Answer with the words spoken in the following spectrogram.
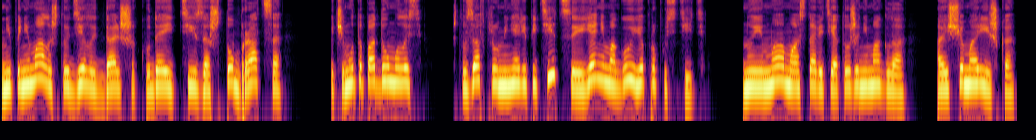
Не понимала, что делать дальше, куда идти, за что браться. Почему-то подумалось, что завтра у меня репетиция, и я не могу ее пропустить. Но и маму оставить я тоже не могла. А еще Маришка.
